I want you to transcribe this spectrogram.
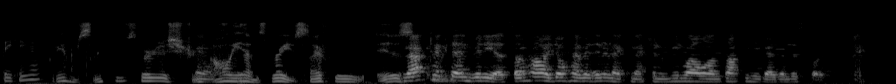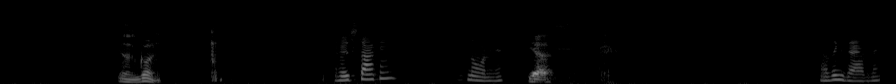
Speaking of, Damn, Cypher started a stream. Yeah. Oh yeah, that's right. Cypher is Not connected to Nvidia. Somehow I don't have an internet connection. Meanwhile, I'm talking to you guys on Discord. Yeah, it's going. who's talking? There's no one here. Yes. Nothing's happening.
